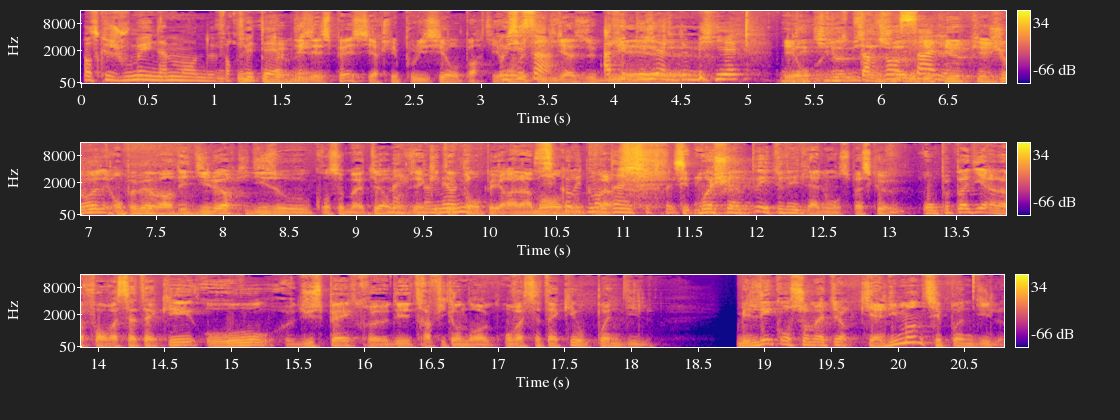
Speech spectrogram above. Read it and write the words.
parce que je vous mets une amende forfaitaire. Ou même des espèces, c'est-à-dire que les policiers repartiront avec des liasses de billets. Avec des de billets. Et on, d'argent sale. Des kilos de jaunes. On peut même avoir des dealers qui disent aux consommateurs, ne vous inquiétez pas, on payera l'amende. C'est. Moi, je suis un peu étonné de l'annonce parce que on peut pas dire à la fois on va s'attaquer au haut du spectre des trafiquants de drogue. On va s'attaquer au point de deal. Mais les consommateurs qui alimentent ces points de deal,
